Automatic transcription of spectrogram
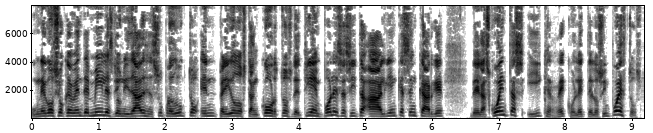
un negocio que vende miles de unidades de su producto en periodos tan cortos de tiempo necesita a alguien que se encargue de las cuentas y que recolecte los impuestos.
